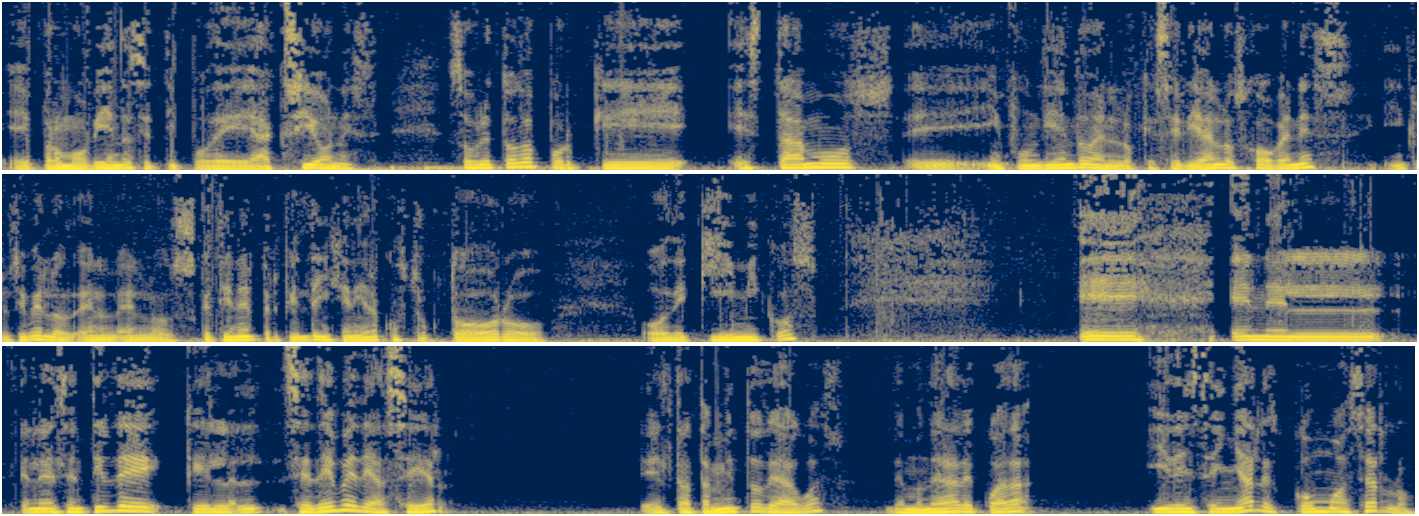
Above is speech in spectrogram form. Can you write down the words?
eh, promoviendo ese tipo de acciones, sobre todo porque estamos eh, infundiendo en lo que serían los jóvenes, inclusive en, los que tienen perfil de ingeniero constructor o, de químicos, eh, en el en el sentido de que se debe de hacer el tratamiento de aguas de manera adecuada y de enseñarles cómo hacerlo.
